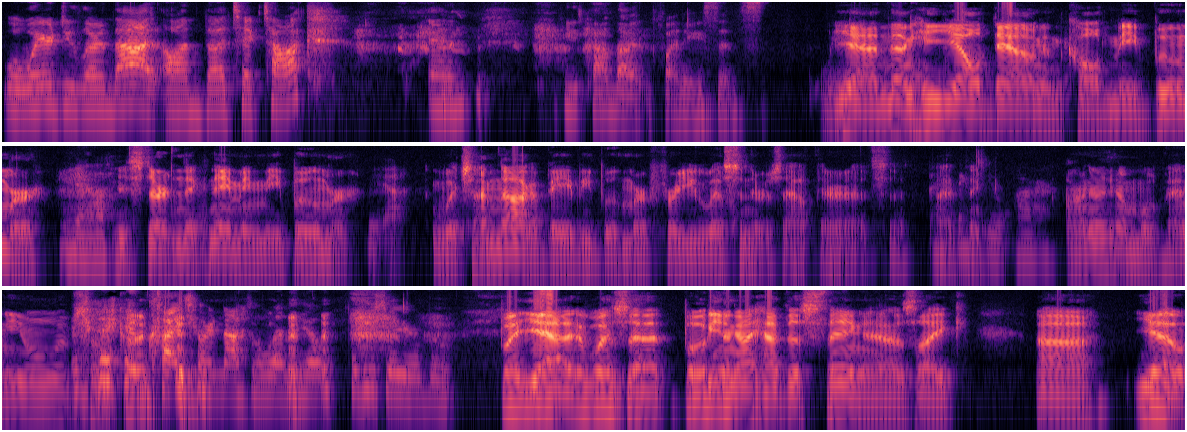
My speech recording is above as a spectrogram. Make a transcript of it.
Well, where did you learn that? On the TikTok? And he found that funny since yeah, and then he yelled down and called me Boomer. Yeah. He started nicknaming me Boomer. Yeah. Which I'm not a baby boomer for you listeners out there. That's a, I, I think, think, you are. Aren't I a millennial of some kind? I'm glad you're not a millennial. Pretty sure you're a boomer. But yeah, it was uh, Bodhi and I had this thing, and I was like, uh, yeah.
